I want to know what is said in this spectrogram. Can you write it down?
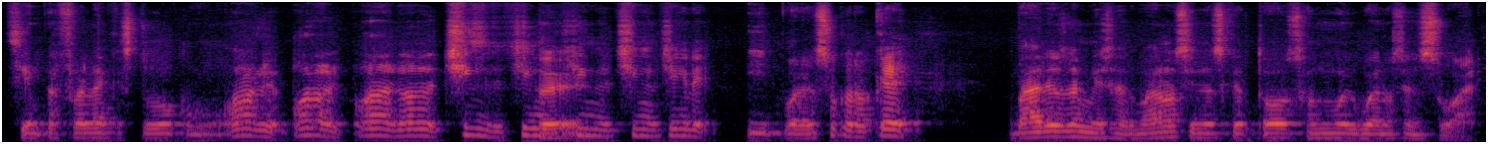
siempre fue la que estuvo como, órale, órale, órale, órale, chingue, chingue, Sí. chingue, chingue, chingue. Y por eso creo que varios de mis hermanos, si no es que todos, son muy buenos en su área.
